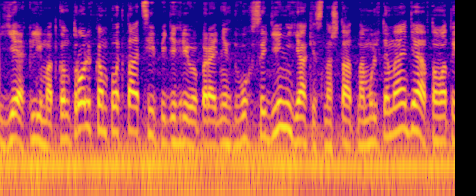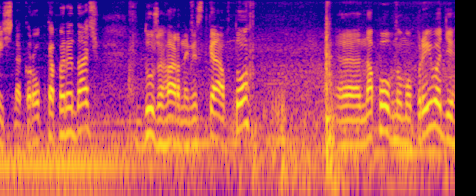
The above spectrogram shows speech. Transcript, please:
Є клімат-контроль в комплектації, підігріви передніх двох сидінь, якісна штатна мультимедіа, автоматична коробка передач. Дуже гарне містке авто. Е, На повному приводі.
